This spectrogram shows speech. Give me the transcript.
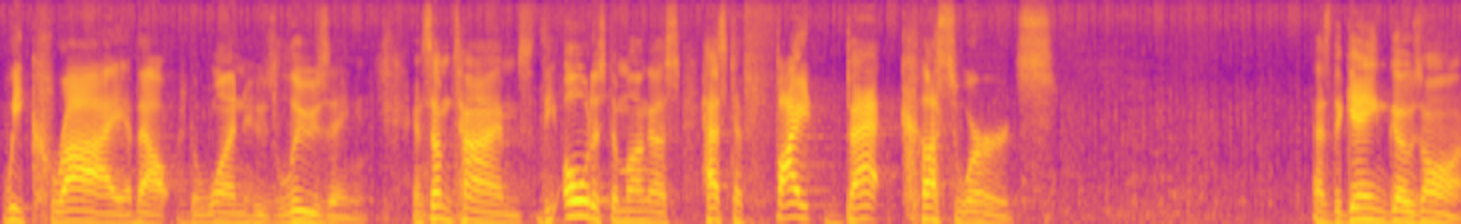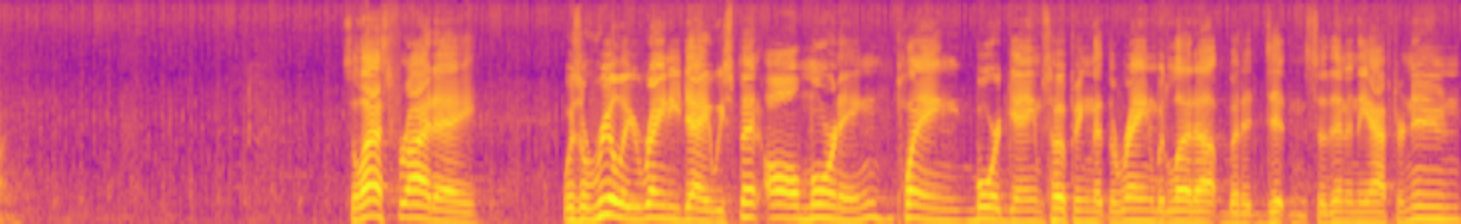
we cry about the one who's losing. And sometimes the oldest among us has to fight back cuss words as the game goes on. So last Friday was a really rainy day. We spent all morning playing board games, hoping that the rain would let up, but it didn't. So then in the afternoon,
